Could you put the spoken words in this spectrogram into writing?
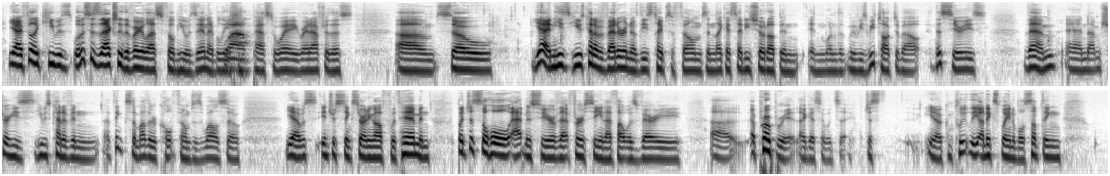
Yeah, I feel like he was. Well, this is actually the very last film he was in. I believe Wow. he passed away right after this. Um, so, yeah, and he's he was kind of a veteran of these types of films, and like I said, he showed up in in one of the movies we talked about in this series, them, and I'm sure he's he was kind of in I think some other cult films as well. So, yeah, it was interesting starting off with him, and but just the whole atmosphere of that first scene I thought was very uh, appropriate. I guess I would say just you know completely unexplainable something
